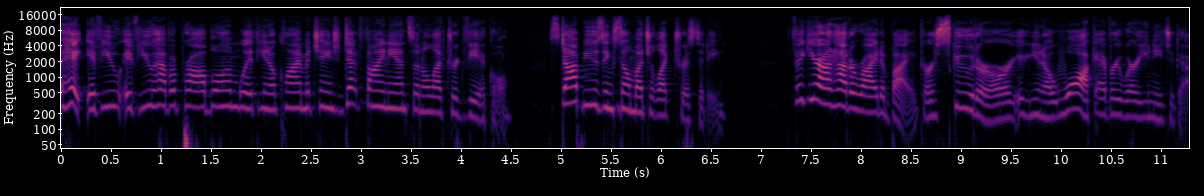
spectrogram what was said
hey, if you if you have a problem with you know climate change, debt finance an electric vehicle. Stop using so much electricity. Figure out how to ride a bike or scooter or you know walk everywhere you need to go.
